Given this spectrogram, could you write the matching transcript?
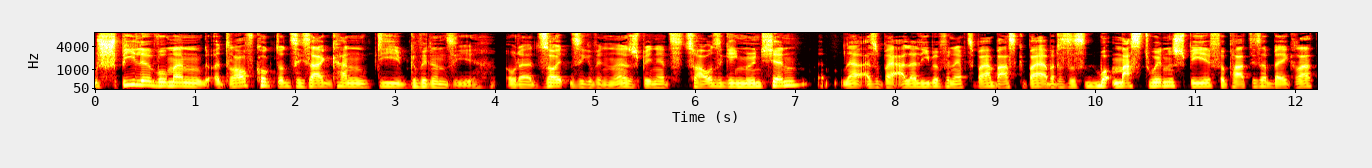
Spiele, wo man drauf guckt und sich sagen kann, die gewinnen sie oder sollten sie gewinnen. Ne? Sie spielen jetzt zu Hause gegen München, ne? also bei aller Liebe für den FC Bayern Basketball, aber das ist ein Must-Win-Spiel für Partizan Belgrad.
